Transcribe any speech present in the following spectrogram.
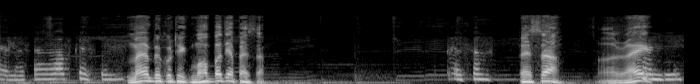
आप कैसे हैं? मैं बिल्कुल ठीक। मोहब्बत या पैसा? पैसा। हाँ राइट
